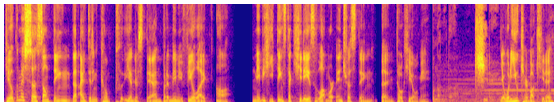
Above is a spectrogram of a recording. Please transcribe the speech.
Gilgamesh says something that I didn't completely understand, but it made me feel like, oh, maybe he thinks that Kirei is a lot more interesting than Tokiomi. Yeah, what do you care about Kirei?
